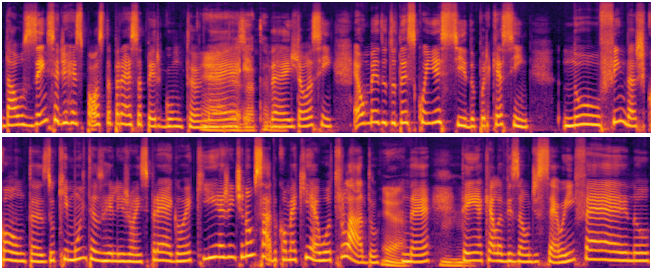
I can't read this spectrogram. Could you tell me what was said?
da ausência de resposta para essa pergunta, né? exatamente. É, então, assim, é o medo do desconhecido, porque, assim, no fim das contas, o que muitas religiões pregam é que a gente não sabe como é que é o outro lado, É. né? uhum. Tem aquela visão de céu e inferno,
